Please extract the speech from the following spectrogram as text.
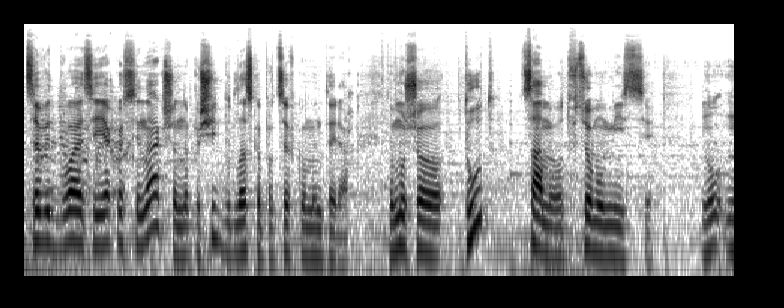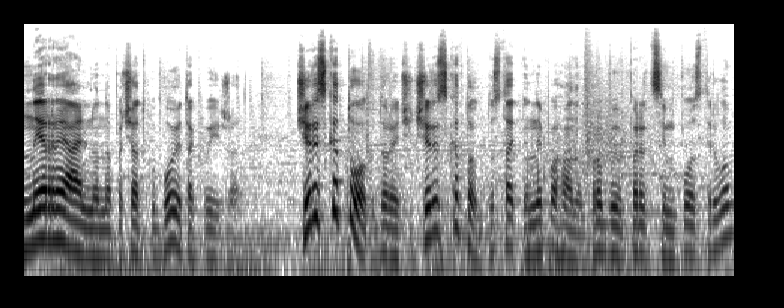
це відбувається якось інакше, напишіть, будь ласка, про це в коментарях. Тому що тут, саме от в цьому місці, ну нереально на початку бою так виїжджати. Через каток, до речі, через каток достатньо непогано пробив перед цим пострілом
